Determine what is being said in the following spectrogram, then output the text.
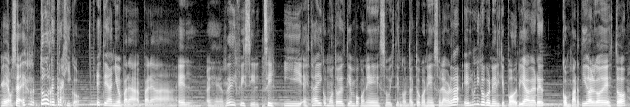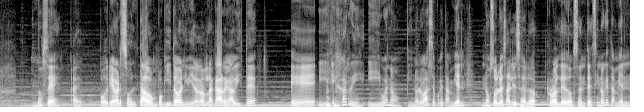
eh, o sea, es re- todo re trágico. Este año para, para él. eh, re difícil. Sí, Y está ahí como todo el tiempo con eso, viste, en contacto con eso. La verdad, el único con el que podría haber compartido algo de esto, no sé, eh, podría haber soltado un poquito, aliviar la carga, viste. Eh, y es Harry. Y bueno, y no lo hace porque también no solo es salirse del rol de docente, sino que también,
